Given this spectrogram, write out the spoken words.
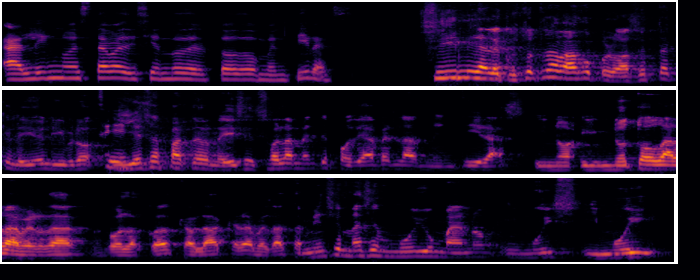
Aline no estaba diciendo del todo mentiras. Sí, mira, le costó trabajo, pero acepta que leyó el libro y esa parte donde dice solamente podía ver las mentiras y no, y no toda la verdad o las cosas que hablaba que era verdad, también se me hace muy humano y muy, y muy,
